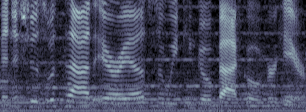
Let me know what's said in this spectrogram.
Finishes with that area so we can go back over here.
